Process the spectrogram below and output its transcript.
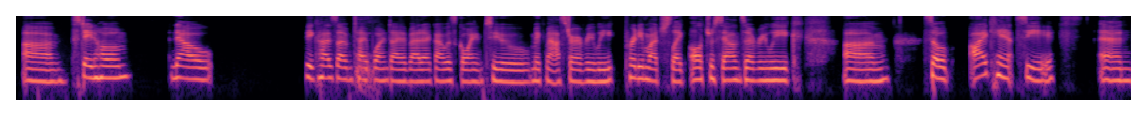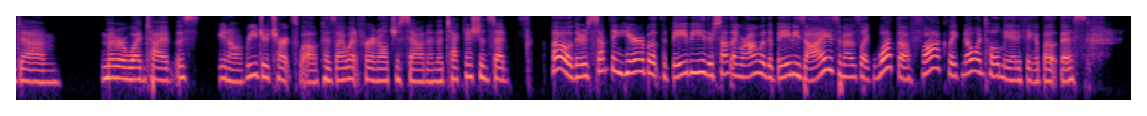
Um, stayed home. Now, because I'm type 1 diabetic, I was going to McMaster every week, pretty much like ultrasounds every week. Um, so I can't see. And um, remember one time, this, you know, read your charts well, because I went for an ultrasound and the technician said, Oh, there's something here about the baby. There's something wrong with the baby's eyes. And I was like, What the fuck? Like, no one told me anything about this.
